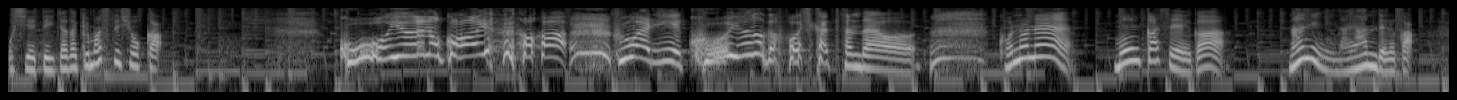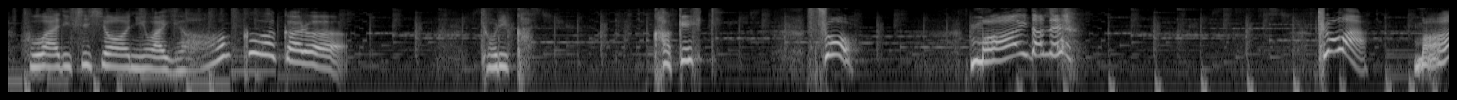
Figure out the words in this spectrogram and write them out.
教えていただけますでしょうか？こういうのこういうの。ふわりこういうのが欲しかったんだよ。このね門下生が何に悩んでるか。ふわり師匠にはよくわかる。距離感。駆け引き。そう。間合いだね。今日は間合いに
